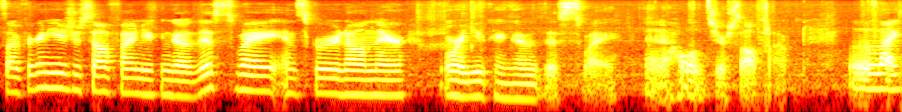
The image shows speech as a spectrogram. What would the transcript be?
So if you're going to use your cell phone, you can go this way and screw it on there, or you can go this way and it holds your cell phone. Like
